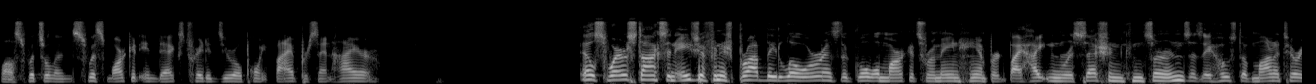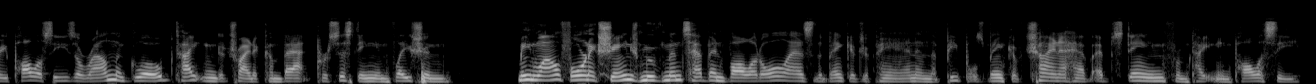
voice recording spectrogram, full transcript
while Switzerland's Swiss market index traded 0.5% higher. Elsewhere, stocks in Asia finished broadly lower as the global markets remain hampered by heightened recession concerns as a host of monetary policies around the globe tighten to try to combat persisting inflation. Meanwhile, foreign exchange movements have been volatile as the Bank of Japan and the People's Bank of China have abstained from tightening policy.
